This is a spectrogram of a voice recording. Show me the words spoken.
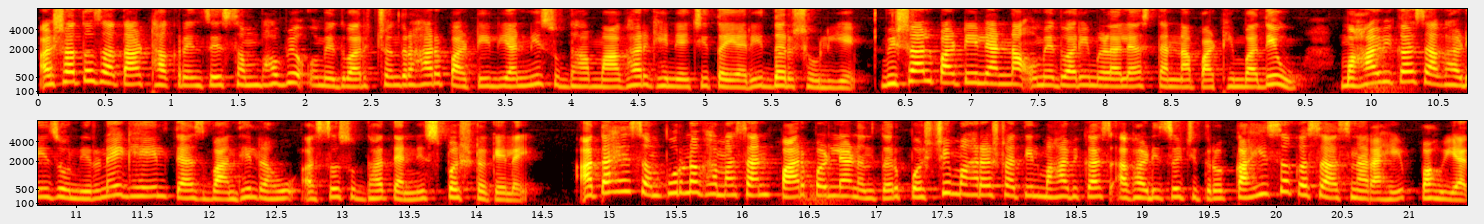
अशातच आता ठाकरेंचे संभाव्य उमेदवार चंद्रहार पाटील यांनी सुद्धा माघार घेण्याची तयारी दर्शवली आहे. विशाल पाटील यांना उमेदवारी मिळाल्यास त्यांना पाठिंबा देऊ महाविकास आघाडी जो निर्णय घेईल त्यास बांधील राहू असं सुद्धा त्यांनी स्पष्ट केलंय. आता हे संपूर्ण घमासान पार पडल्यानंतर पश्चिम महाराष्ट्रातील महाविकास आघाडीचं चित्र काहीसं कसं असणार आहे पाहूयात.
